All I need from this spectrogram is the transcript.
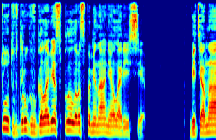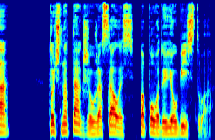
Тут вдруг в голове всплыло воспоминание о Ларисе. Ведь она точно так же ужасалась по поводу ее убийства.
